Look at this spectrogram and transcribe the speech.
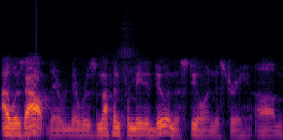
I was out there. There was nothing for me to do in the steel industry. Um,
